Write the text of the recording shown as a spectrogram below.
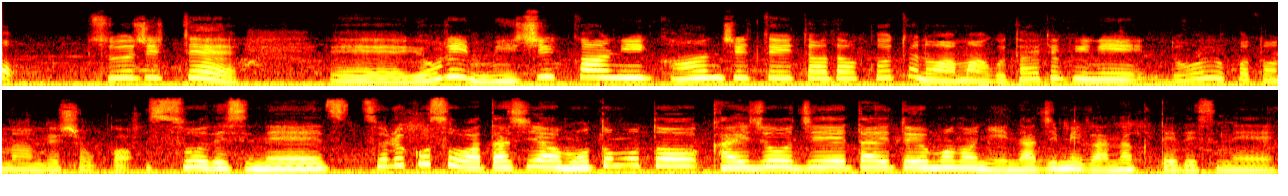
を通じてえー、より身近に感じていただくというのは、まあ、具体的にどういうことなんでしょうか？そうですね、それこそ私はもともと海上自衛隊というものに馴染みがなくてですね。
